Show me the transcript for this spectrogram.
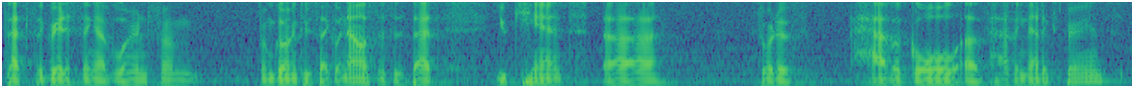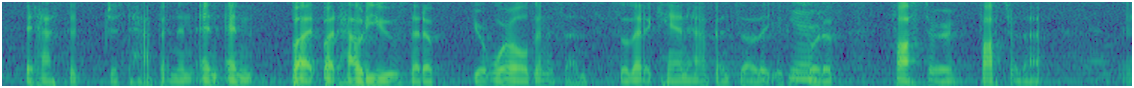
that's the greatest thing i've learned from from going through psychoanalysis is that you can't uh, sort of have a goal of having that experience it has to just happen. And, and, and but but how do you set up your world in a sense so that it can happen so that you can sort of foster foster that? Yeah.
